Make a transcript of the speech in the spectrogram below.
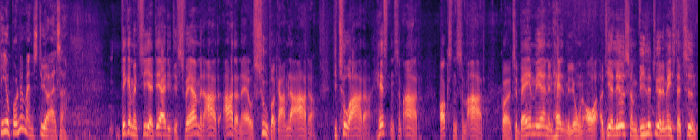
Det er jo bundemandsdyr, altså. Det kan man sige, at det er de desværre, men art, arterne er jo super gamle arter. De to arter, hesten som art, oksen som art, går jo tilbage mere end en halv million år, og de har levet som vilde dyr det meste af tiden.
